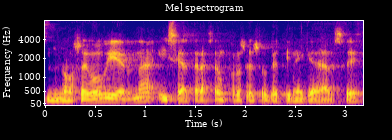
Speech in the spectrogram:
no se gobierna y se atrasa un proceso que tiene que darse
